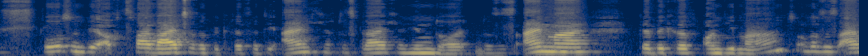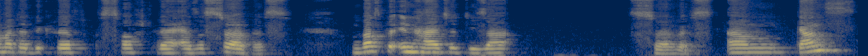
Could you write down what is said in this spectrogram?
stoßen wir auf zwei weitere Begriffe, die eigentlich auf das Gleiche hindeuten. Das ist einmal der Begriff On Demand und das ist einmal der Begriff Software as a Service. Und was beinhaltet dieser Service? Ähm, ganz,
